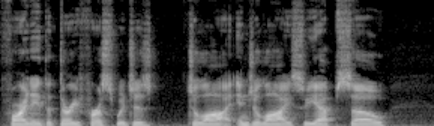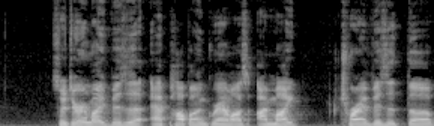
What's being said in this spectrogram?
Friday the 31st, which is July in July. So yep, so so during my visit at Papa and Grandma's, I might try to visit the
